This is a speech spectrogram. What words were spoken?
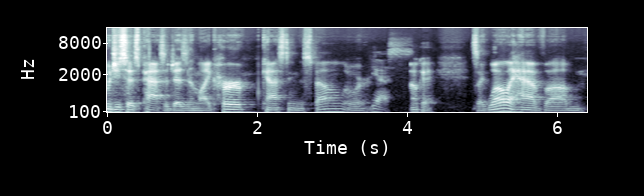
When she says passage, as in like her casting the spell, or Yes. okay, it's like well, I have. um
